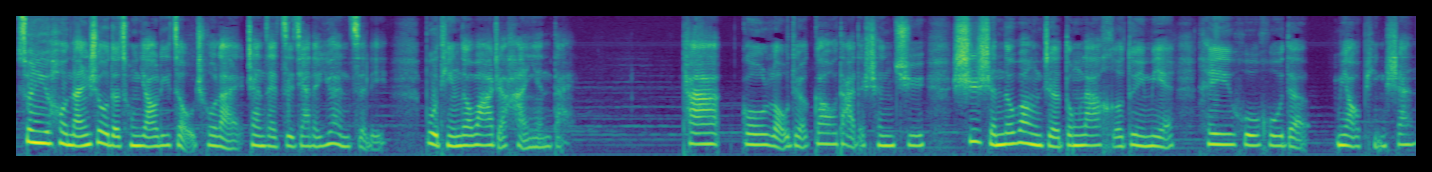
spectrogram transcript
孙玉厚难受地从窑里走出来，站在自家的院子里，不停地挖着旱烟袋。他佝偻着高大的身躯，失神地望着东拉河对面黑乎乎的妙平山。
